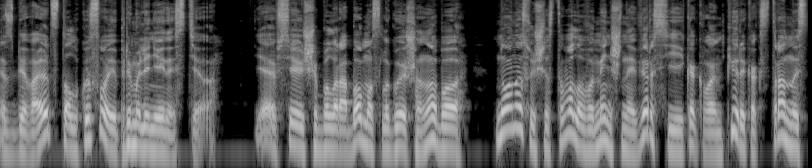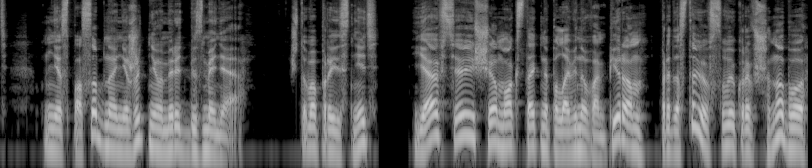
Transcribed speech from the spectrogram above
Сбивают с толку своей прямолинейностью. Я все еще был рабом и слугой Шинобу, но она существовала в уменьшенной версии как вампир и как странность, не способная ни жить, ни умереть без меня. Чтобы прояснить, я все еще мог стать наполовину вампиром, предоставив свою кровь Шинобу,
